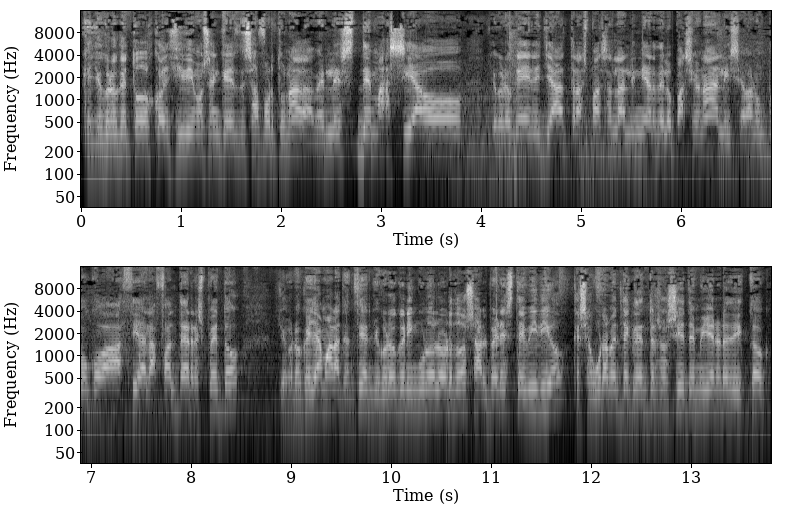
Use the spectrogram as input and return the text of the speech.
que yo creo que todos coincidimos en que es desafortunada, verles demasiado, yo creo que ya traspasan las líneas de lo pasional y se van un poco hacia la falta de respeto, yo creo que llama la atención. Yo creo que ninguno de los dos, al ver este vídeo, que seguramente que entre esos 7 millones de TikTok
